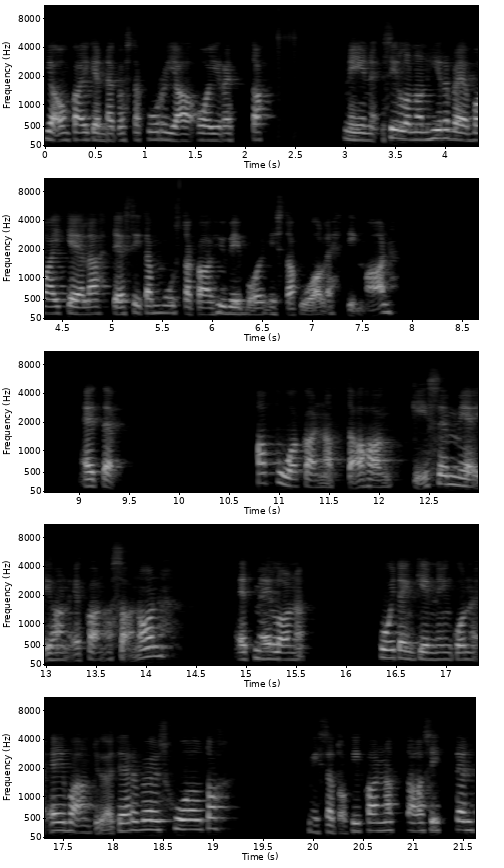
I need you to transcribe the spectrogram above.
ja on kaiken näköistä kurjaa oiretta, niin silloin on hirveän vaikea lähteä siitä muustakaan hyvinvoinnista huolehtimaan. Että apua kannattaa hankkia, sen minä ihan ekana sanon. Että meillä on kuitenkin niin kuin, ei vaan työterveyshuolto, missä toki kannattaa sitten.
